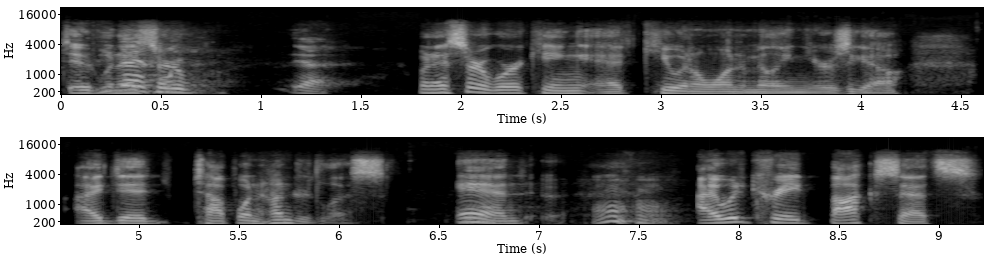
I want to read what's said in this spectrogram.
Dude, You when I started. want- yeah. When I started working at Q101 a million years ago, I did top 100 lists and Mhm. I would create box sets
